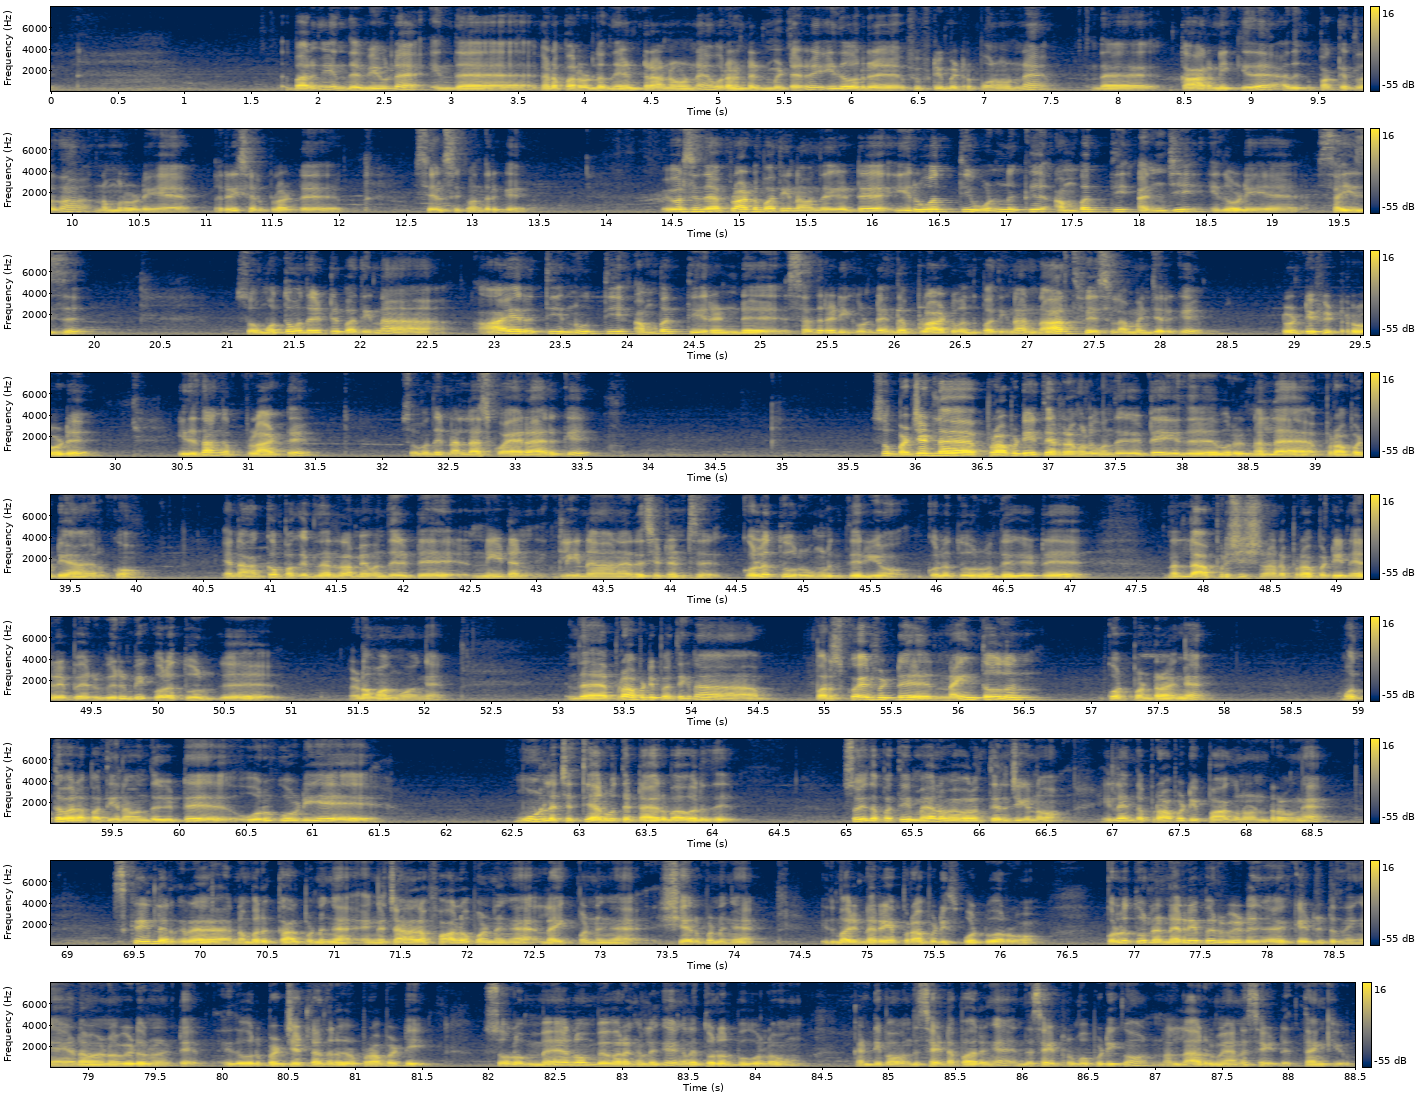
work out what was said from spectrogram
பாருங்கள் இந்த வியூவில் இந்த கடப்பா ரோட்லேருந்து என்ட்ரு உடனே ஒரு ஹண்ட்ரட் மீட்டரு இது ஒரு ஃபிஃப்டி மீட்டர் போன இந்த கார் நிற்கிது அதுக்கு பக்கத்தில் தான் நம்மளுடைய ரீசேல் பிளாட்டு சேல்ஸுக்கு வந்திருக்கு. விவர்ஸ் இந்த பிளாட்டு பார்த்திங்கன்னா வந்துக்கிட்டு இருபத்தி ஒன்றுக்கு ஐம்பத்தி அஞ்சு இதோடைய சைஸு ஸோ மொத்தம் வந்துக்கிட்டு பார்த்திங்கன்னா ஆயிரத்தி நூற்றி ஐம்பத்தி ரெண்டு சதுரடி கொண்ட இந்த பிளாட் வந்து பார்த்திங்கன்னா நார்த் ஃபேஸில் அமைஞ்சிருக்கு. டுவெண்ட்டி ஃபிட் ரோடு இதுதாங்க பிளாட்டு ஸோ வந்து நல்லா ஸ்கொயராக இருக்குது ஸோ பட்ஜெட்டில் ப்ராப்பர்ட்டி தேடுறவங்களுக்கு வந்துக்கிட்டு இது ஒரு நல்ல ப்ராப்பர்ட்டியாக இருக்கும். ஏன்னா அக்கம் பக்கத்தில் எல்லாமே வந்துக்கிட்டு நீட் அண்ட் க்ளீனான ரெசிடென்ட்ஸு கொளத்தூர் உங்களுக்கு தெரியும். கொளத்தூர் வந்துக்கிட்டு நல்ல அப்ரிசியேஷனான ப்ராப்பர்ட்டி நிறைய பேர் விரும்பி கொளத்தூருக்கு இடம் வாங்குவாங்க. இந்த ப்ராப்பர்ட்டி பார்த்திங்கன்னா per square feet nine thousand quote பண்ணுறாங்க மொத்த விலை பார்த்திங்கன்னா வந்துக்கிட்டு ஒரு கோடியே மூணு லட்சத்தி அறுபத்தெட்டாயிரம் ரூபாய் வருது. ஸோ இதை பற்றி மேலும் விவரம் தெரிஞ்சுக்கணும். இல்லை இந்த ப்ராப்பர்ட்டி பார்க்கணுன்றவங்க ஸ்க்ரீனில் இருக்கிற நம்பருக்கு கால் பண்ணுங்கள் எங்கள் சேனலை ஃபாலோ பண்ணுங்கள் லைக் பண்ணுங்கள் ஷேர் பண்ணுங்கள் இது மாதிரி நிறைய ப்ராப்பர்ட்டிஸ் போட்டு வரோம் கொளத்தூரில் நிறைய பேர் வீடு கேட்டுட்டு இருந்தீங்க இடம் வேணும் வீடு வேணும்ட்டு இது ஒரு பட்ஜெட்டில் இருக்கிற ப்ராப்பர்ட்டி ஸோ மேலும் விவரங்களுக்கு எங்களை தொடர்பு கொள்ளவும். கண்டிப்பாக வந்து சைட்டை பாருங்கள் இந்த சைட் ரொம்ப பிடிக்கும். நல்ல அருமையான சைட்டு தேங்க்யூ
